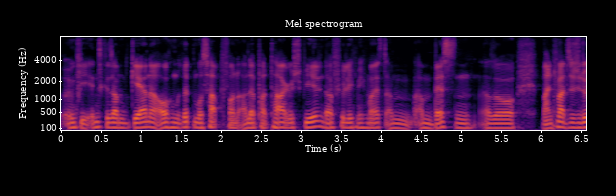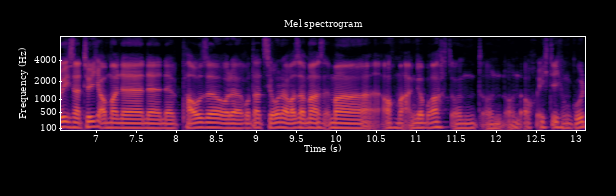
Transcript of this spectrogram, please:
irgendwie insgesamt gerne auch einen Rhythmus hab von alle paar Tage spielen. Da fühle ich mich meist am, am besten. Also manchmal zwischendurch ist natürlich auch mal eine, eine, eine Pause oder Rotation oder was auch immer, ist immer auch mal angebracht und, und, und auch richtig und gut.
